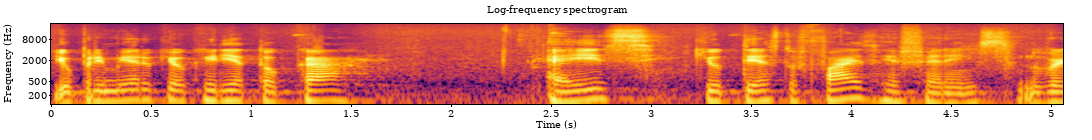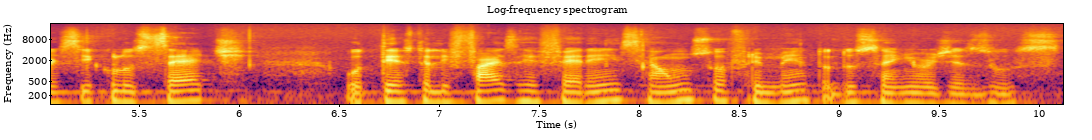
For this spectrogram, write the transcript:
E o primeiro que eu queria tocar é esse que o texto faz referência. No versículo 7, o texto ele faz referência a um sofrimento do Senhor Jesus,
